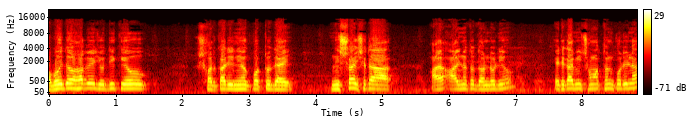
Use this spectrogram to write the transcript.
অবৈধভাবে যদি কেউ সরকারি নিয়োগপত্র দেয়, নিশ্চয়ই সেটা আইনত দণ্ডনীয়। এটাকে আমি সমর্থন করি না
